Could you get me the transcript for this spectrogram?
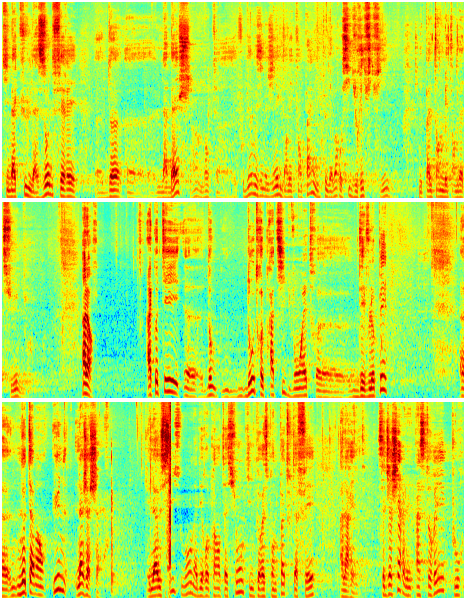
qui macule la zone ferrée de la bêche. Hein. donc faut bien vous imaginer que dans les campagnes, il peut y avoir aussi du rififi. Je n'ai pas le temps de m'étendre là-dessus. Alors, à côté, euh, d'autres pratiques vont être euh, développées, euh, notamment une, la jachère. Et là aussi, souvent, on a des représentations qui ne correspondent pas tout à fait à la réalité. Cette jachère, elle est instaurée pour,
